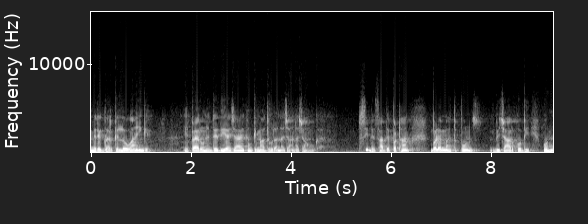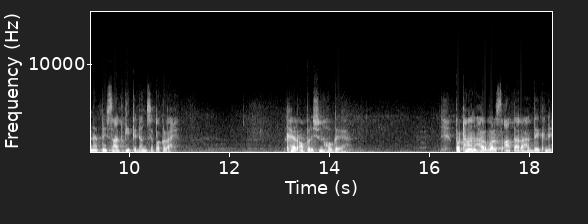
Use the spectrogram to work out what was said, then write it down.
मेरे घर के लोग आएँगे। ये पैर उन्हें दे दिया जाए, क्योंकि मैं अधूरा न जाना चाहूँगा। सीधे साधे पठान बड़े महत्वपूर्ण विचार को भी उन्होंने अपनी सादगी के ढंग से पकड़ा है। खैर, ऑपरेशन हो गया। पठान हर वर्ष आता रहा देखने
